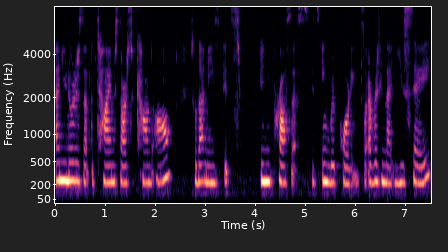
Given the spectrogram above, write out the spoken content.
and you notice that the time starts to count on. So that means it's in process, it's in recording. So everything that you say,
